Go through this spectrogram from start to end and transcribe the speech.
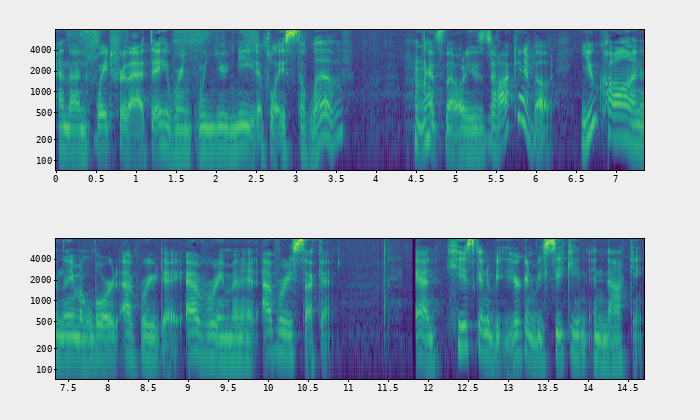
And then wait for that day when, when you need a place to live. that's not what he's talking about. You call on the name of the Lord every day, every minute, every second. And he's going to be, you're going to be seeking and knocking.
